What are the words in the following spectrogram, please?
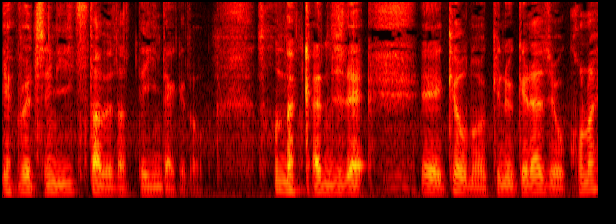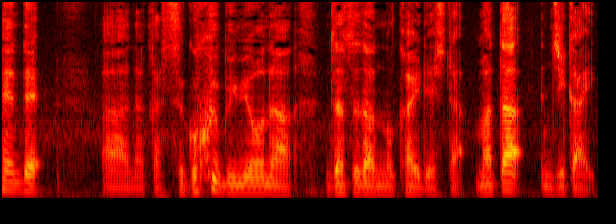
いや別にいつ食べたっていいんだけど。そんな感じで、えー、今日の起き抜けラジオこの辺で、あなんかすごく微妙な雑談の回でした。また次回。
